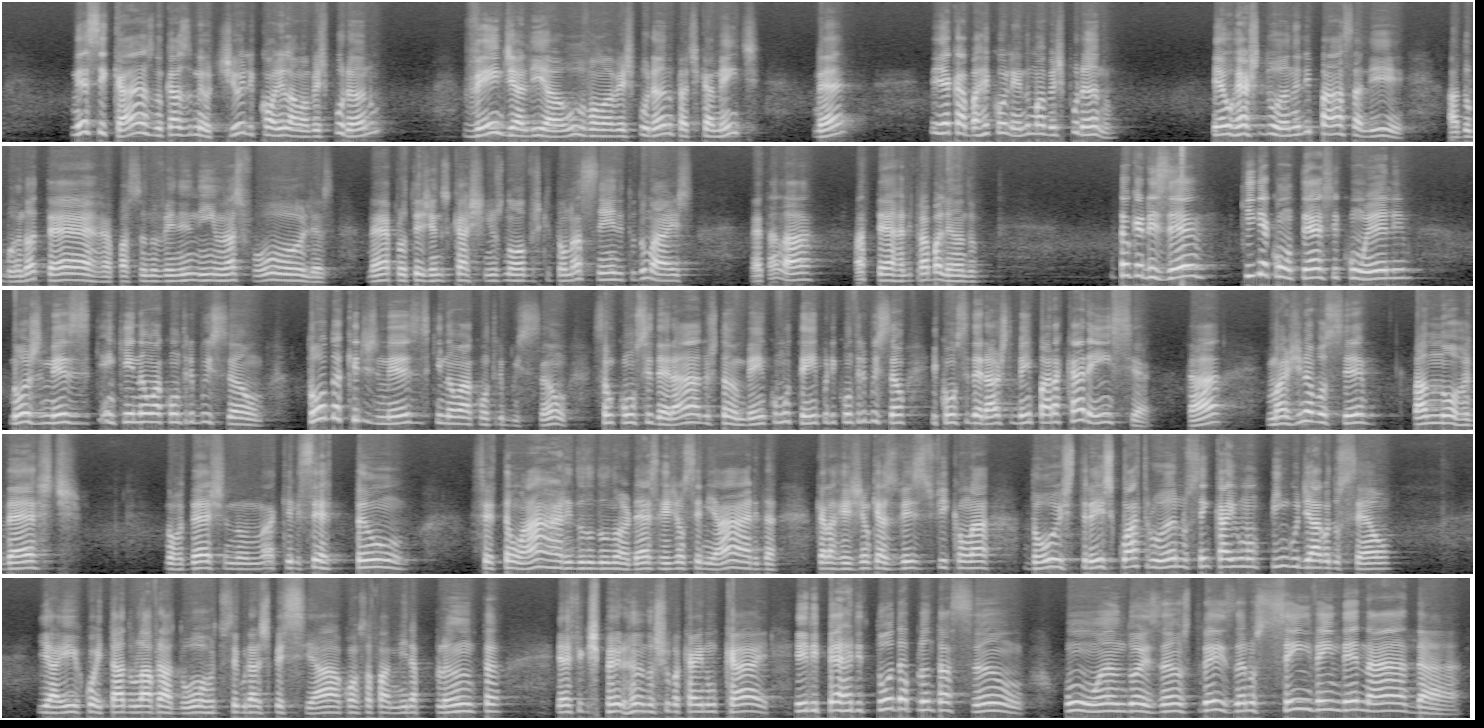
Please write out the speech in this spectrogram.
Nesse caso, no caso do meu tio, ele colhe lá uma vez por ano, vende ali a uva uma vez por ano, praticamente, né? E acaba recolhendo uma vez por ano. E aí, o resto do ano ele passa ali adubando a terra, passando veneninho nas folhas, né? protegendo os cachinhos novos que estão nascendo e tudo mais. Está né? lá, na terra, ali trabalhando. Então, quer dizer, o que, que acontece com ele nos meses em que não há contribuição? Todos aqueles meses que não há contribuição são considerados também como tempo de contribuição e considerados também para carência. Tá? Imagina você lá no Nordeste, Nordeste, no, naquele sertão, sertão árido do Nordeste, região semiárida, aquela região que às vezes ficam lá dois, três, quatro anos sem cair um pingo de água do céu. E aí, coitado do lavrador, do segurado especial, com a sua família, planta, e aí fica esperando a chuva cair, não cai. Ele perde toda a plantação, um ano, dois anos, três anos, sem vender nada.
